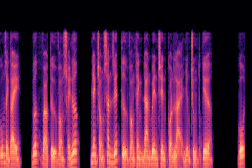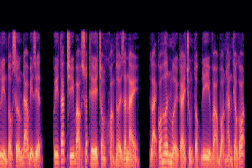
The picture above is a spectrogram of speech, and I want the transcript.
cũng giành tay, bước vào tử vong xoáy nước, nhanh chóng săn giết tử vong thanh đan bên trên còn lại những chủng tộc kia. Gỗ lìn tộc sớm đã bị diệt, quy tắc trí bảo xuất thế trong khoảng thời gian này, lại có hơn mười cái chủng tộc đi vào bọn hắn theo gót.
